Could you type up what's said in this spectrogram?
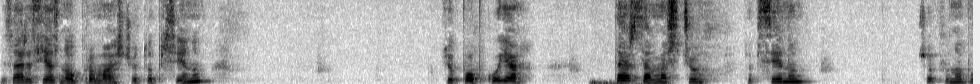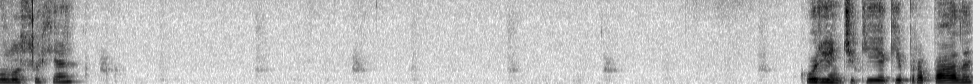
І зараз я знову промащу топсином. Цю попку я теж замащу топсином, щоб воно було сухе. Корінчики, які пропали,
